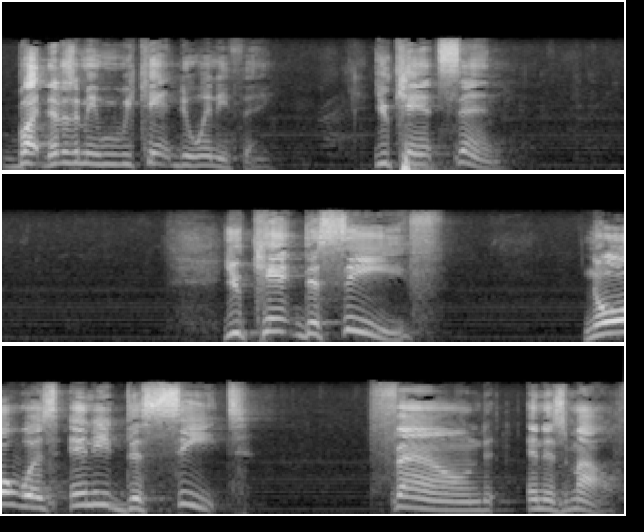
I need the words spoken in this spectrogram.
but that doesn't mean we can't do anything. You can't sin. You can't deceive, nor was any deceit found in his mouth.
